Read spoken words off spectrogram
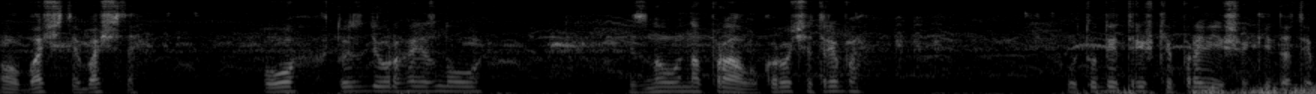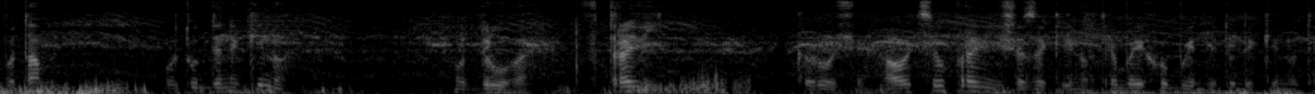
О, бачите, бачите? О, хтось дергає знову. І знову направо. Коротше, треба отуди трішки правіше кидати, бо там, отут де не кину, от друга, в траві. Коротше, а оцю правіше закинув, треба їх обидві туди кинути.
